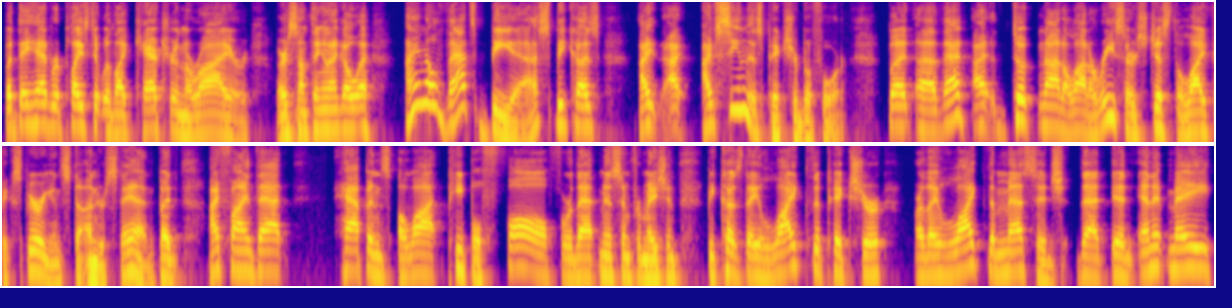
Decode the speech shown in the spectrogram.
but they had replaced it with like Catcher in the Rye or or something. And I go, well, I know that's BS because I, I I've seen this picture before. But uh, that I took not a lot of research, just the life experience to understand. But I find that happens a lot. People fall for that misinformation because they like the picture or they like the message that it, and it may,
